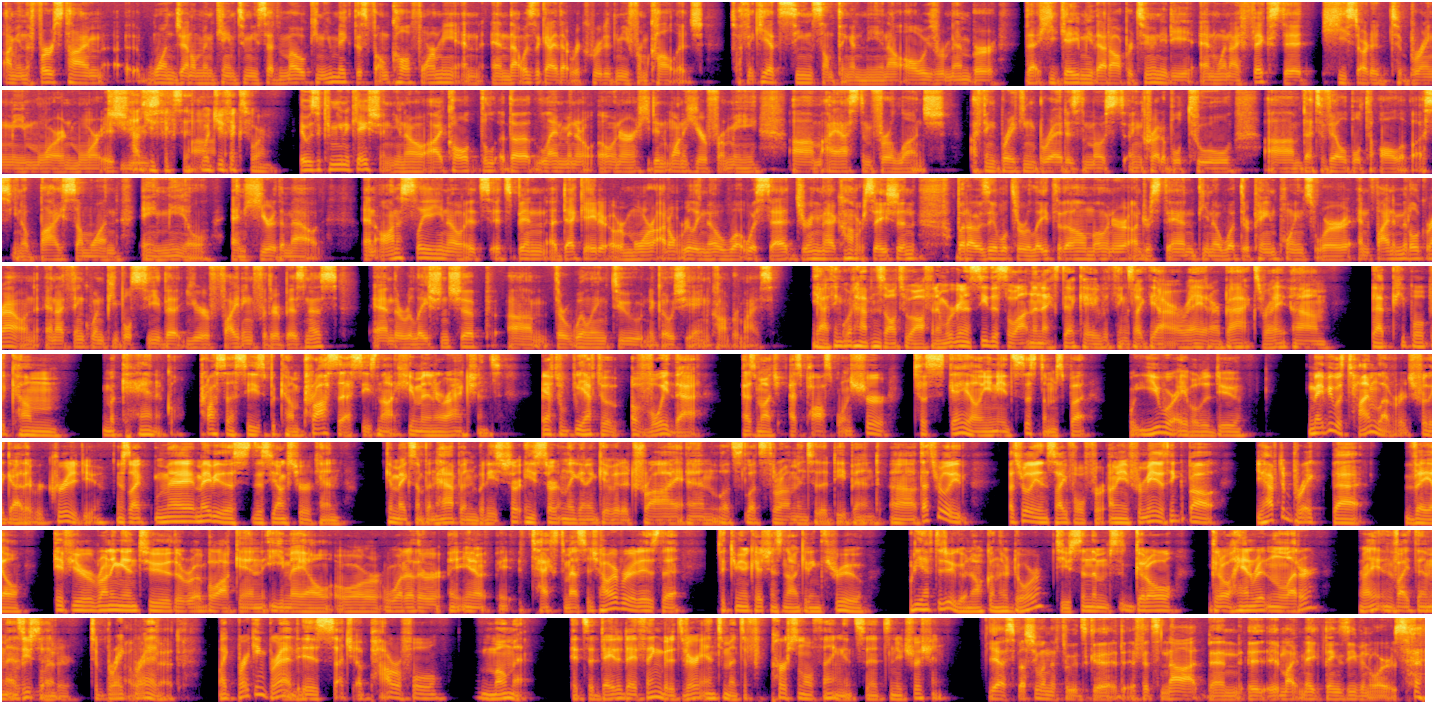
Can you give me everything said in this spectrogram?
I mean, the first time uh, one gentleman came to me said, "Mo, can you make this phone call for me?" and and that was the guy that recruited me from college. So I think he had seen something in me, and I'll always remember that he gave me that opportunity. And when I fixed it, he started to bring me more and more issues. How'd you fix it? What'd you fix for him? it was a communication. You know, I called the, the land mineral owner. He didn't want to hear from me. Um, I asked him for a lunch. I think breaking bread is the most incredible tool um, that's available to all of us. You know, buy someone a meal and hear them out. And honestly, you know, it's it's been a decade or more. I don't really know what was said during that conversation, but I was able to relate to the homeowner, understand, you know, what their pain points were, and find a middle ground. And I think when people see that you're fighting for their business and their relationship, um, they're willing to negotiate and compromise. Yeah, I think what happens all too often, and we're going to see this a lot in the next decade with things like the IRA at our backs, right? Um, that people become mechanical. Processes become processes, not human interactions. We have to we have to avoid that as much as possible. And sure, to scale, you need systems, but what you were able to do maybe was time leverage for the guy that recruited you. It's like may, maybe this this youngster can can make something happen, but he's he's certainly going to give it a try, and let's let's throw him into the deep end. Uh, that's really that's really insightful for. I mean, for me to think about, you have to break that veil if you're running into the roadblock in email or what other you know text message, however it is that the communication is not getting through. What do you have to do? Go knock on their door? Do you send them good old good old handwritten letter? Right? Invite them, as you said, letter. to break I bread. Like, like breaking bread mm-hmm. is such a powerful moment. It's a day to day thing, but it's very intimate. It's a personal thing. It's it's nutrition. Yeah, especially when the food's good. If it's not, then it, it might make things even worse.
